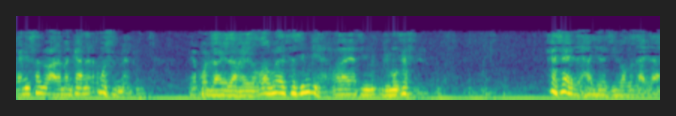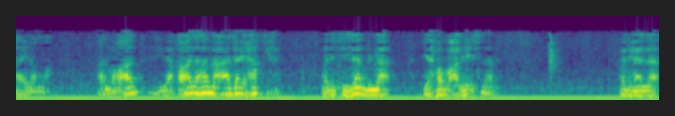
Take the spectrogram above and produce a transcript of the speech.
يعني صلوا على من كان مسلما. يقول لا إله إلا الله ولا يلتزم بها ولا يأتي بمكفر. كسائر الحاجة التي فضل لا إله إلا الله. المراد إذا قالها مع أداء حقها والالتزام بما يحفظ عليه إسلامه. ولهذا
